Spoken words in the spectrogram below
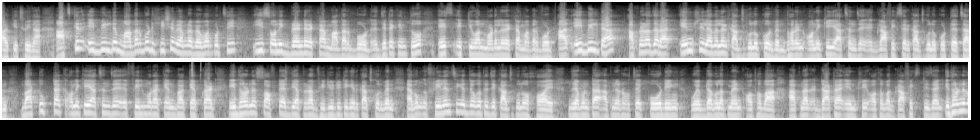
আর কিছুই না। আজকের এই বিল্ডে মাদারবোর্ড হিসেবে আমরা ব্যবহার করছি ই সনিক ব্র্যান্ডের একটা মাদারবোর্ড, যেটা কিন্তু এস এইটটি মডেলের একটা মাদারবোর্ড। আর এই বিলটা আপনারা যারা এন্ট্রি লেভেলের কাজগুলো করবেন, ধরেন অনেকেই আছেন যে গ্রাফিক্সের কাজগুলো করতে চান, বা টুকটাক অনেকেই আছেন যে ফিল্মোরা ক্যানভা ক্যাপকার্ট এই ধরনের সফটওয়্যার দিয়ে আপনারা ভিডিও এডিটিং এর কাজ করবেন এবং ফ্রিল্যান্সিং এর জগতে যে কাজগুলো হয়, যেমনটা আপনার হচ্ছে কোডিং ওয়েব ডেভেলপমেন্ট অথবা আপনার ডাটা এন্ট্রি অথবা গ্রাফিক্স ডিজাইন এই ধরনের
